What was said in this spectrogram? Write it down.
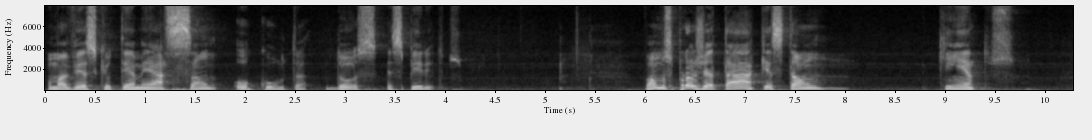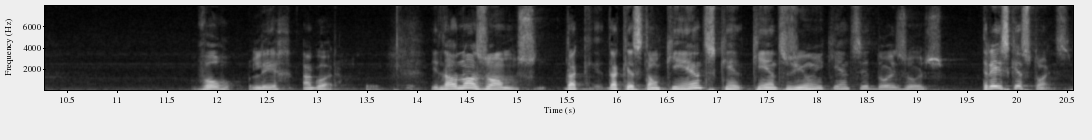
uma vez que o tema é ação oculta dos espíritos, vamos projetar a questão 500 vou ler agora. E então nós vamos da, da questão 500, 501 e 502 hoje. Três questões.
